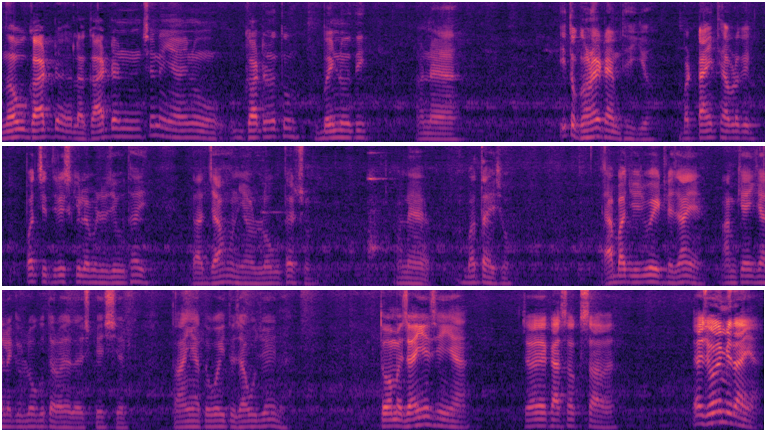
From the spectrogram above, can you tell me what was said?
નવું ગાર્ડન એટલે ગાર્ડન છે ને અહીંયા, એનું ઉદઘાટન હતું, બન્યું હતી. અને એ તો ઘણા ટાઈમ થઈ ગયો. બટ અહીંથી આપણે કંઈક પચીસ ત્રીસ કિલોમીટર જેવું થાય, તો આ જાઉં ને લોગ ઉતારશું. અને બતાવીશું. આ બાજુ જોઈએ એટલે જાય આમ ક્યાંય ક્યાં લગી લોગ ઉતારવા જતા સ્પેશિયલ તો અહીંયા તો હોય તો જવું જોઈએ ને. તો અમે જઈએ છીએ અહીંયા જો એક આ શખ્સ આવે. એ જોઈ મિત અહીંયા.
